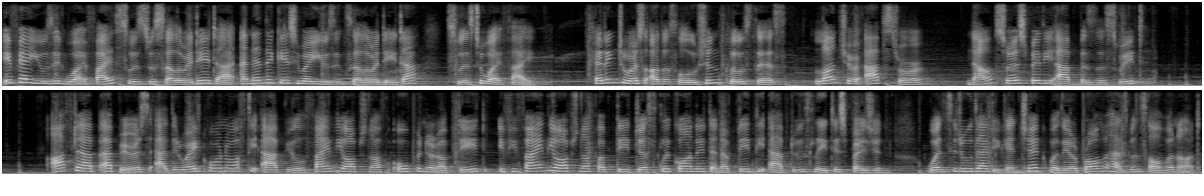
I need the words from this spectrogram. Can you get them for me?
If you are using Wi-Fi, switch to cellular data and in the case you are using cellular data, switch to Wi-Fi. Heading towards other solution, close this. Launch your App Store. Now search for the App Business Suite. After app appears, at the right corner of the app, you'll find the option of Open or Update. If you find the option of Update, just click on it and update the app to its latest version. Once you do that, you can check whether your problem has been solved or not.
